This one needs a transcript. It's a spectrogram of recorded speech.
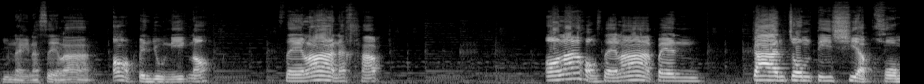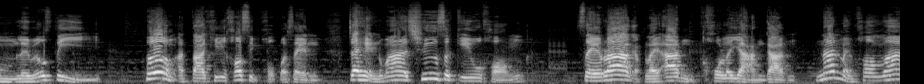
อยู่ไหนนะเซราอ้อเป็นยูนิคเนาะ เซรานะครับออร่าของเซราเป็นการโจมตีเฉียบคมเลเวล 4 เพิ่มอัตราคิริคอล16%จะเห็นว่าชื่อสกิลของเซรากับไลอันคนละอย่างกัน นั่นหมายความว่า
